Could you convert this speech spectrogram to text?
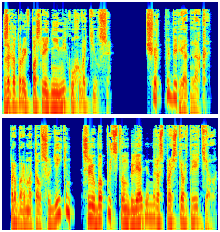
за который в последний миг ухватился. — Черт побери, однако! — пробормотал Судейкин, с любопытством глядя на распростертое тело.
